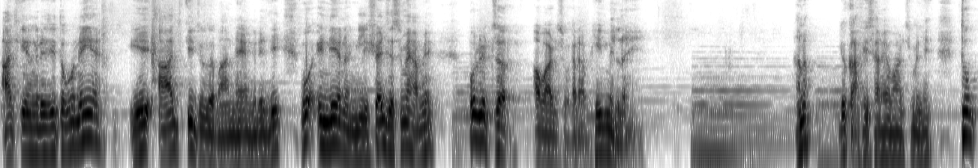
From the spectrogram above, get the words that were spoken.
آج کی انگریزی تو وہ نہیں ہے، یہ آج کی جو زبان ہے انگریزی، وہ انڈین انگلش ہے، جس میں ہمیں پولیٹزر ایوارڈز وغیرہ بھی مل رہے ہیں۔ ہے نا؟ جو کافی سارے ایوارڈز ملے تو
